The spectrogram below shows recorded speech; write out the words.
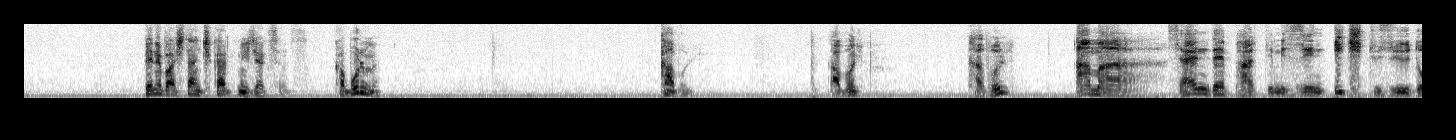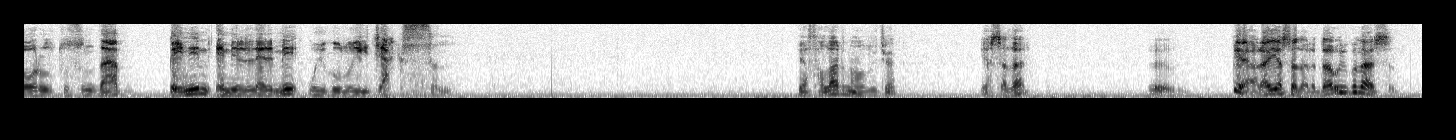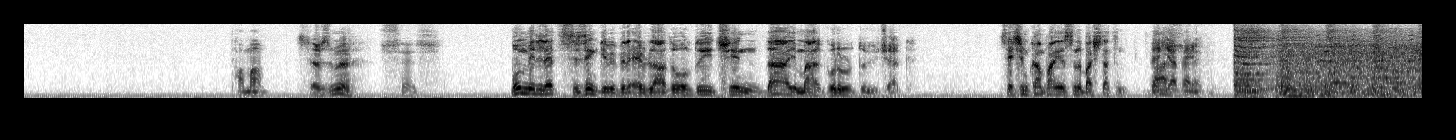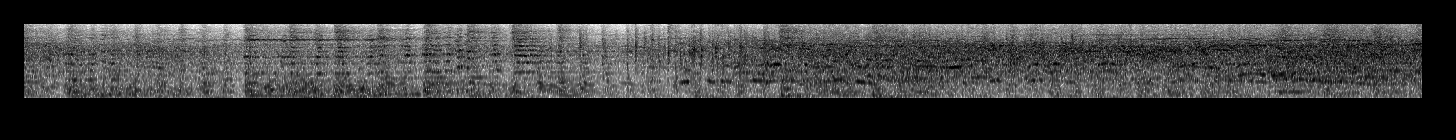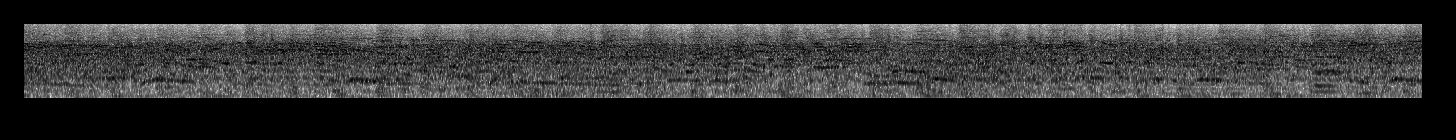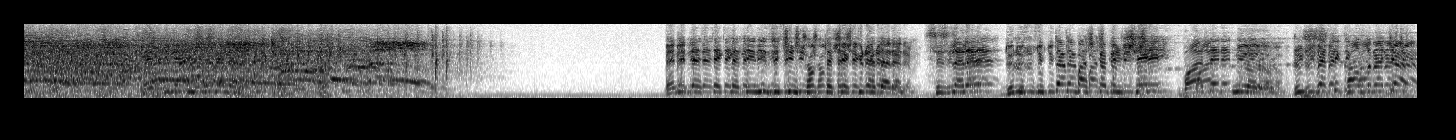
Beni baştan çıkartmayacaksınız. Kabul mü? Kabul. Kabul. Kabul. Ama sen de partimizin iç tüzüğü doğrultusunda benim emirlerimi uygulayacaksın. Yasalar ne olacak? Yasalar? Ee, Bir ara yasaları da uygularsın. Tamam, Söz mü? söz. Bu millet sizin gibi bir evladı olduğu için daima gurur duyacak. Seçim kampanyasını başlatın. Peki efendim. Beni desteklediğiniz için çok teşekkür ederim. Sizlere dürüstlükten başka bir şey vaat etmiyorum. Rüşveti kaldıracağım.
